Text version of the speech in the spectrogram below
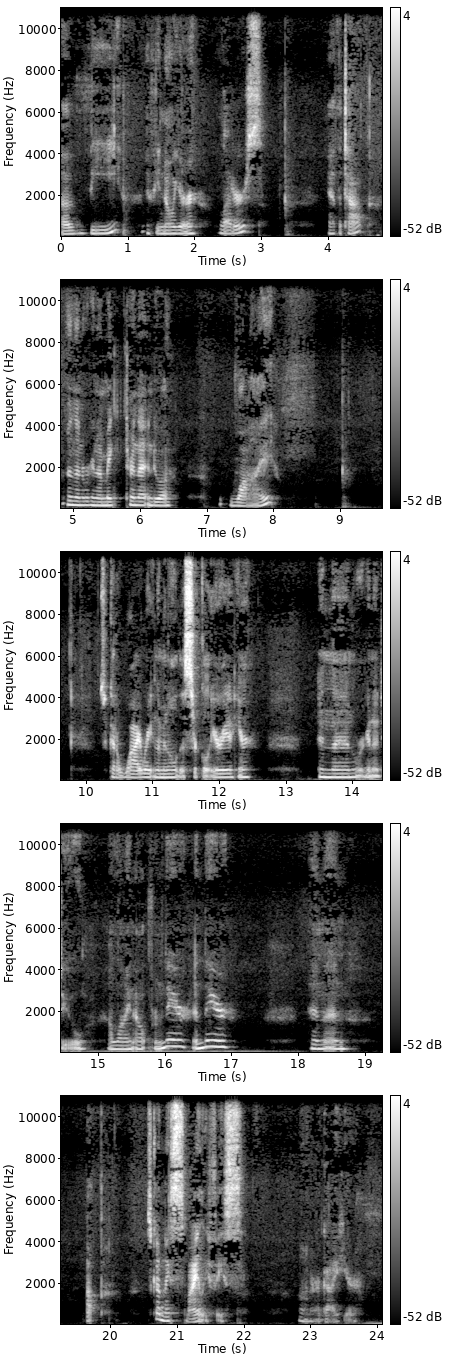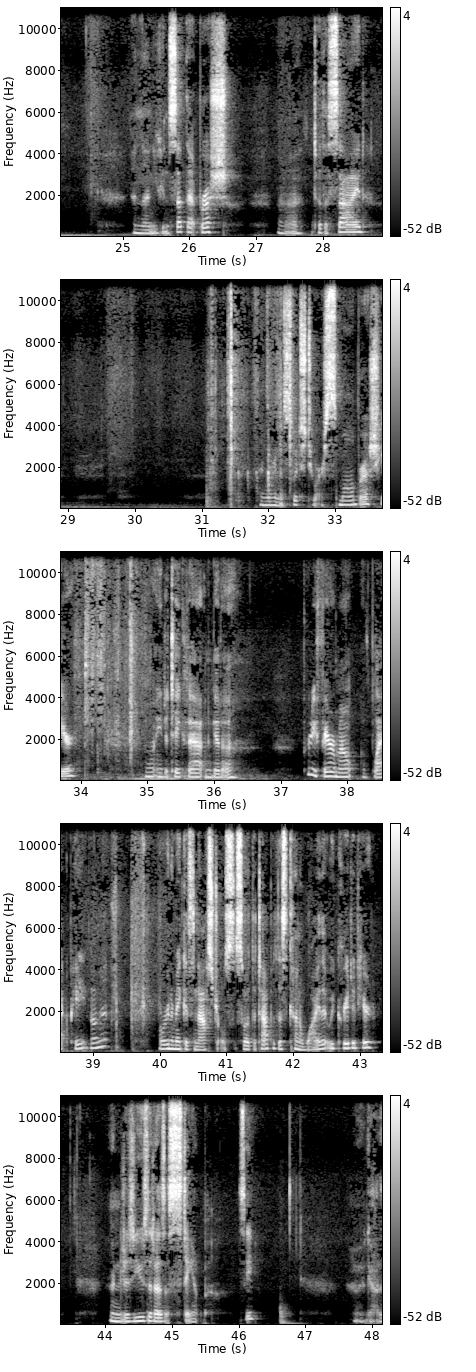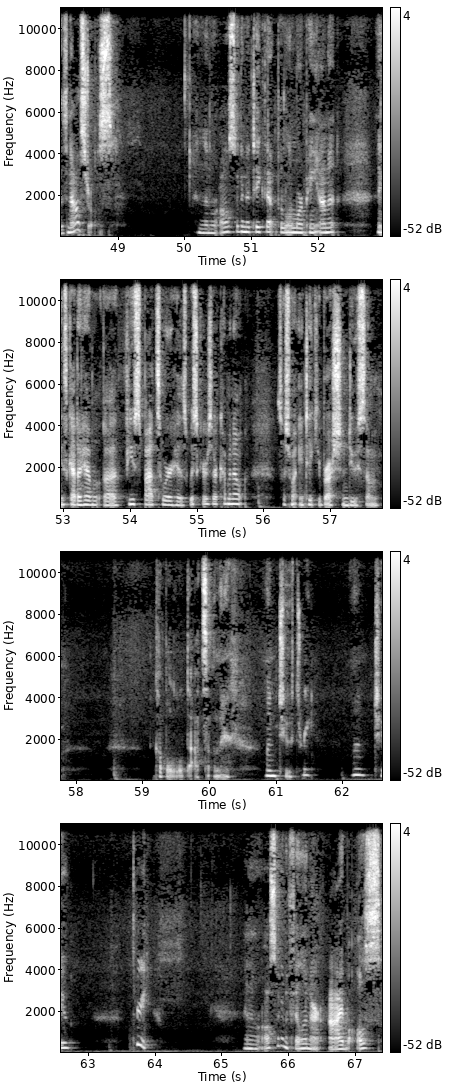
a V, if you know your letters, at the top. And then we're going to make turn that into a Y. So we've got a Y right in the middle of the circle area here. And then we're going to do a line out from there and there. And then up. It's got a nice smiley face on our guy here. And then you can set that brush uh, to the side. And we're going to switch to our small brush here. I want you to take that and get a pretty fair amount of black paint on it. We're going to make his nostrils. So at the top of this kind of Y that we created here, we're going to just use it as a stamp. See? And we've got his nostrils. And then we're also going to take that, put a little more paint on it. And he's got to have a few spots where his whiskers are coming out. So I just want you to take your brush and do some, a couple little dots on there. One, two, three. One, two, three. And then we're also going to fill in our eyeballs.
